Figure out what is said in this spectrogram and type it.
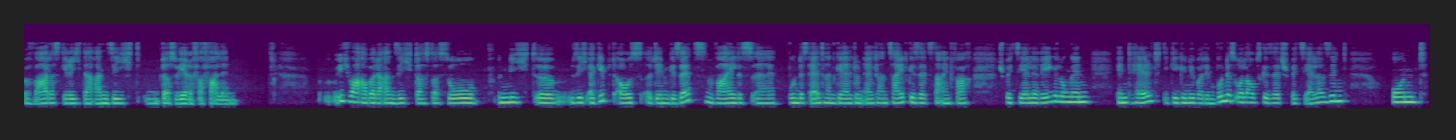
war das Gericht der Ansicht, das wäre verfallen. Ich war aber der Ansicht, dass das so nicht äh, sich ergibt aus äh, dem Gesetz, weil das äh, Bundeselterngeld und Elternzeitgesetz da einfach spezielle Regelungen enthält, die gegenüber dem Bundesurlaubsgesetz spezieller sind und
